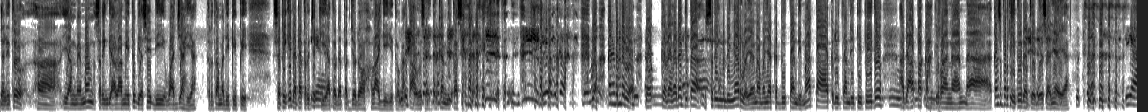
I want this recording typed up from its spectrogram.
Dan itu uh, yang memang sering dialami itu biasanya di wajah ya, terutama di pipi. Saya pikir dapat rezeki Iya. atau dapat jodoh lagi gitu, nggak tahu saya itu kan mitosnya. Iya betul. Memang- loh, kan memang bener loh, kedutan- dok. Kadang-kadang kita sering mendengar loh yang namanya kedutan di mata, kedutan di pipi itu Hmm, ada apakah gerangan? Nah, kan seperti itu dok ya biasanya ya. Iya,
